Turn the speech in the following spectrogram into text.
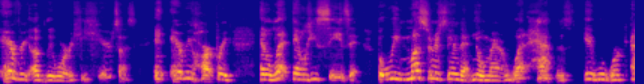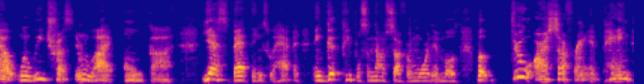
every ugly word, He hears us. And every heartbreak and letdown, He sees it. But we must understand that no matter what happens, it will work out when we trust and rely on God. Yes, bad things will happen, and good people sometimes suffer more than most. But through our suffering and pain,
